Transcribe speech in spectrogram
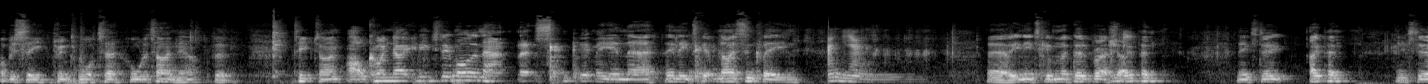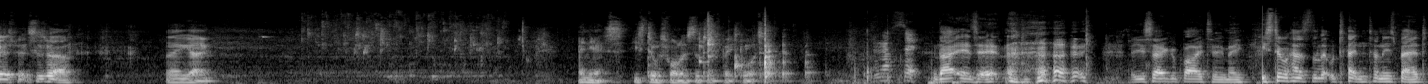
Obviously, drinks water all the time now, but teeth time. Oh, come on, no, you need to do more than that. Let's get me in there. They need to get nice and clean. Yeah. There, you need to give them a good brush. Open. Need to do open. Need to do those bits as well. There you go. And yes, he still swallows the toothpaste water. And that's it. That is it. Are you saying goodbye to me? He still has the little tent on his bed,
